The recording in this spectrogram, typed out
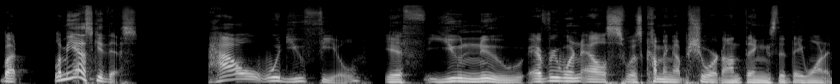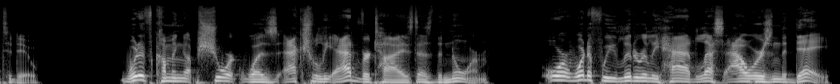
But let me ask you this How would you feel if you knew everyone else was coming up short on things that they wanted to do? What if coming up short was actually advertised as the norm? Or what if we literally had less hours in the day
